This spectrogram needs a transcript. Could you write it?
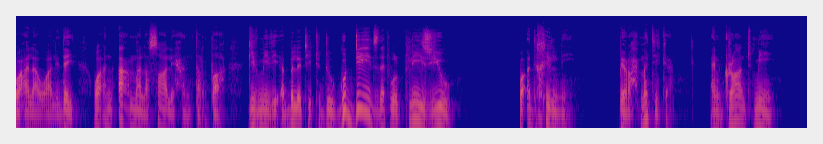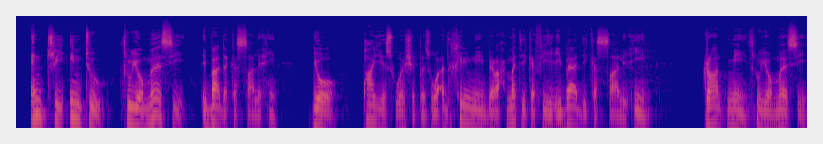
وعلى والدي وأن أعمل صالحا ترضاه Give me the ability to do good deeds that will please you وأدخلني برحمتك and grant me entry into through your mercy عبادك الصالحين your pious worshippers وأدخلني برحمتك في عبادك الصالحين grant me through your mercy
